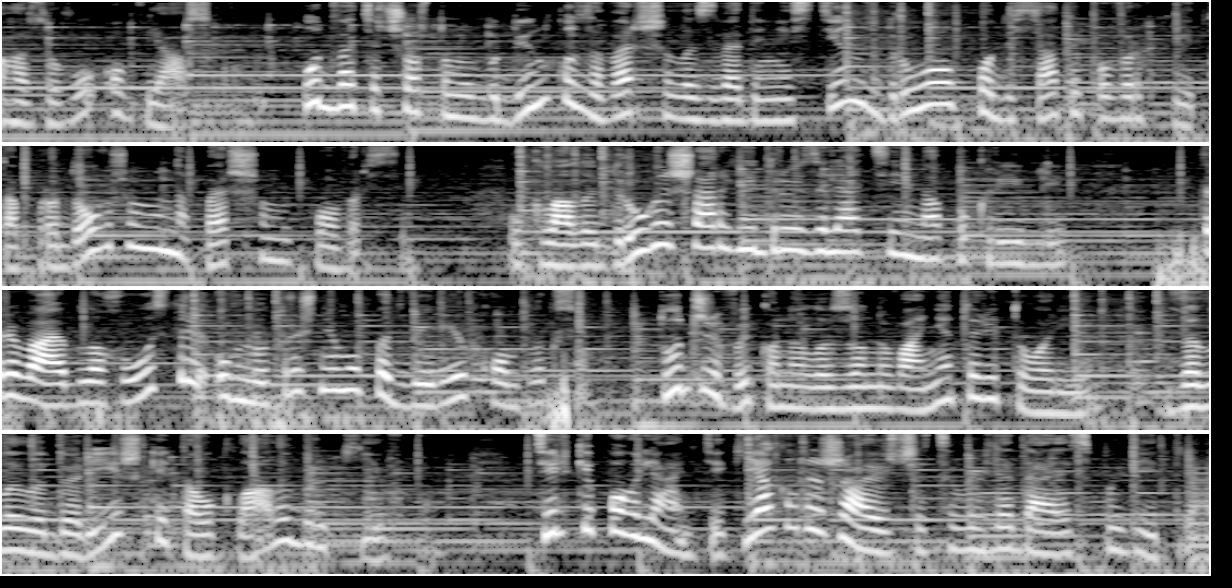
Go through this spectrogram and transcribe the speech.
газову обв'язку. У 26-му будинку завершили зведення стін з 2 по 10 поверхи та продовжуємо на першому поверсі. Уклали другий шар гідроізоляції на покрівлі. Триває благоустрій у внутрішньому подвір'ї комплексу. Тут же виконали зонування території, залили доріжки та уклали бруківку. Тільки погляньте, як вражаюче це виглядає з повітря.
